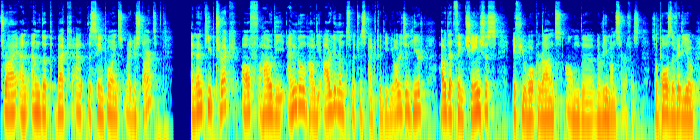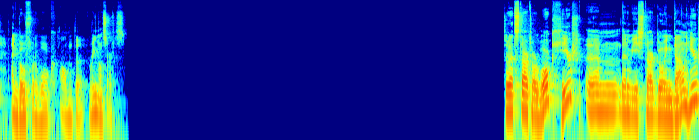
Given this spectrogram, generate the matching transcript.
try and end up back at the same point where you start. And then keep track of how the angle, how the argument with respect to the, the origin here, how that thing changes if you walk around on the, the Riemann surface. So pause the video and go for a walk on the Riemann surface. So let's start our walk here. Um, then we start going down here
